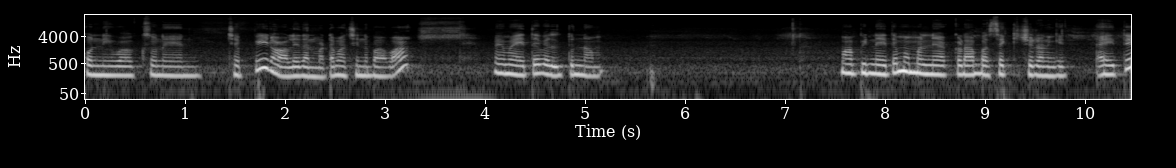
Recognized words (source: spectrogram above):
కొన్ని వర్క్స్ ఉన్నాయని చెప్పి రాలేదనమాట మా చిన్న బావ. మేమైతే వెళ్తున్నాం. మా పిన్ని అయితే మమ్మల్ని అక్కడ బస్ ఎక్కించడానికి అయితే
